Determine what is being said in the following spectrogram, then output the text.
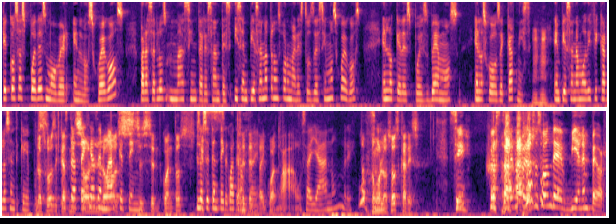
qué cosas puedes mover en los juegos para hacerlos más interesantes. Y se empiezan a transformar estos décimos juegos en lo que después vemos en los juegos de Katniss. Empiezan a modificarlos entre que pues, Los juegos de Katniss son Estrategias de los marketing. 60 ¿Cuántos? Los 74. 74. Wow, o sea, ya, no, hombre. No, como Sí. los Óscares. Sí, justo. bueno, pero esos son de bien en peor.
